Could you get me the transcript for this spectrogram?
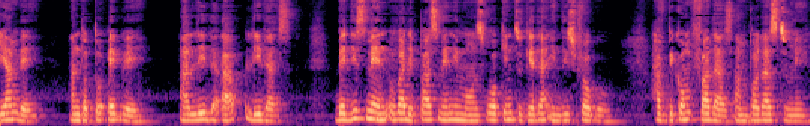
Yambe, and Dr. Egbe are, leader, are leaders. But these men, over the past many months working together in this struggle, have become fathers and brothers to me.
